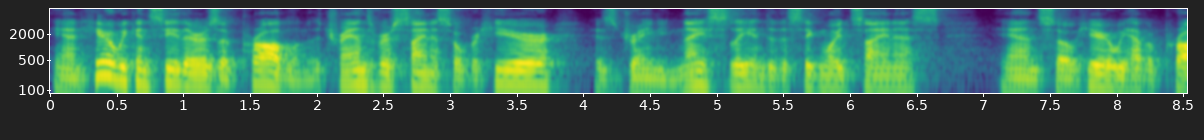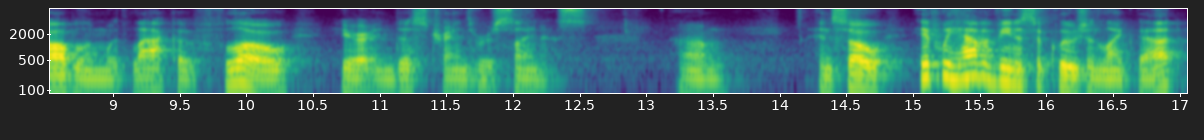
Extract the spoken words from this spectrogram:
and here we can see there is a problem. The transverse sinus over here is draining nicely into the sigmoid sinus, and so here we have a problem with lack of flow here in this transverse sinus. Um, and so if we have a venous occlusion like that,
